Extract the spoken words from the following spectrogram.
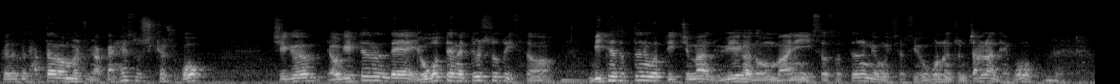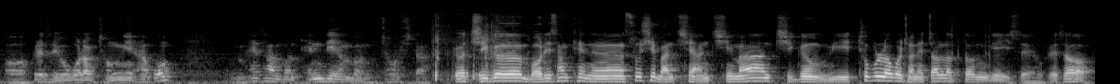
그래서 그 답답함을 좀 약간 해소시켜주고 지금 여기 뜨는데 요것 때문에 뜰 수도 있어 음. 밑에서 뜨는 것도 있지만 위에가 너무 많이 있어서 뜨는 경우 있었어 요거는 좀 잘라내고 네. 어 그래서 요거랑 정리하고 음, 해서 한번 댄디 한번 쳐봅시다. 그 지금 머리 상태는 숱이 많지 않지만 지금 위 투블럭을 전에 잘랐던 게 있어요. 그래서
